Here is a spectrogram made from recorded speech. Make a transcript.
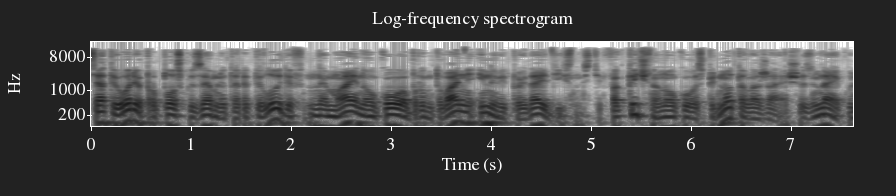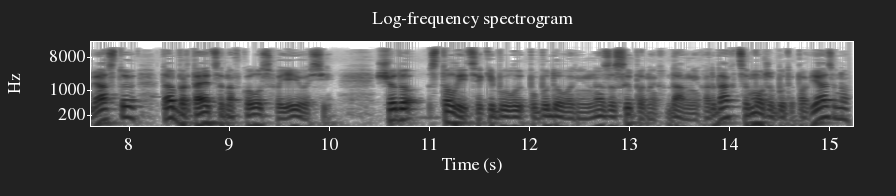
Ця теорія про плоску землю та рептилоїдів не має наукового обґрунтування і не відповідає дійсності. Фактично, наукова спільнота вважає, що земля є кулястою та обертається навколо своєї осі. Щодо столиць, які були побудовані на засипаних давніх городах, це може бути пов'язано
